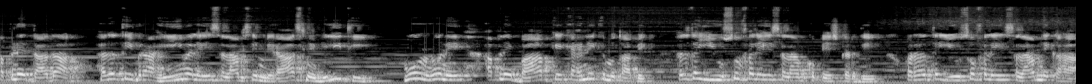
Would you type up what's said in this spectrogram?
अपने दादा हज़रत इब्राहिम सलाम से मिरास में मिली थी, वो उन्होंने अपने बाप के कहने के मुताबिक हज़रत यूसुफ सलाम को पेश कर दी। और हज़रत यूसुफ सलाम ने कहा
